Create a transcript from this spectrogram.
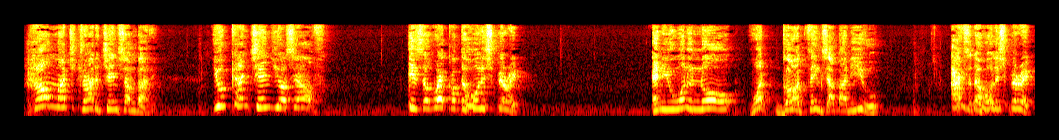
How much try to change somebody? You can't change yourself. It's the work of the Holy Spirit. And you want to know what God thinks about you, ask the Holy Spirit.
